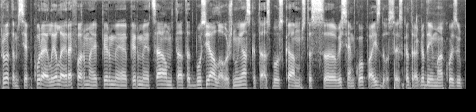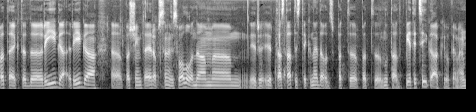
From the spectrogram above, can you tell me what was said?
protams, jebkurai lielai reformai pirmie, pirmie cēlumi tā tad būs jālauž. Nu, jāskatās, būs, kā mums tas visiem kopā izdosies. Katrā gadījumā, ko es gribu pateikt, tad Rīga, Rīgā par šīm Eiropas Savienības valodām ir, ir tā statistika nedaudz pat, pat nu, pieticīgāka, jo, piemēram,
